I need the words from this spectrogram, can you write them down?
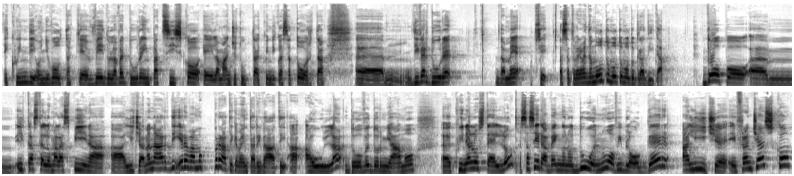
e quindi ogni volta che vedo la verdura impazzisco e la mangio tutta. Quindi questa torta eh, di verdure da me sì, è stata veramente molto molto molto gradita. Dopo um, il castello Malaspina a Liciana Nardi eravamo praticamente arrivati a Aulla dove dormiamo eh, qui nell'ostello. Stasera vengono due nuovi blogger, Alice e Francesco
